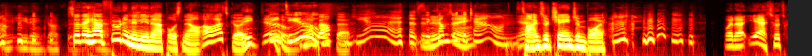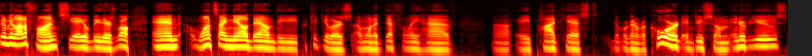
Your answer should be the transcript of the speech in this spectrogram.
I'm, I'm eating junk food. So they have Yeah. food in Indianapolis now. Oh, that's good. They do. They do. How about that? Yes, it new comes with the town. Yeah. Times are changing, boy. But uh, yeah, so it's going to be a lot of fun. CA will be there as well. And once I nail down the particulars, I want to definitely have uh, a podcast that we're going to record and do some interviews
